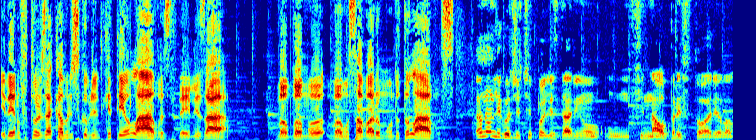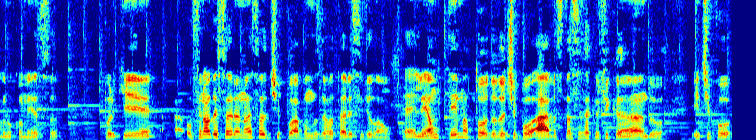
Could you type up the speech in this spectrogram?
e daí no futuro eles acabam descobrindo que tem o Lavos, e daí eles, ah, vamos, vamos salvar o mundo do Lavos. Eu não ligo de, tipo, eles darem um, um final pra história logo no começo. Porque o final da história não é só do tipo, ah, vamos derrotar esse vilão. É, ele é um tema todo do tipo, ah, você tá se sacrificando. E tipo,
